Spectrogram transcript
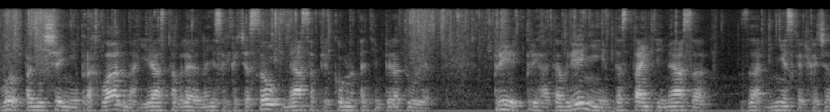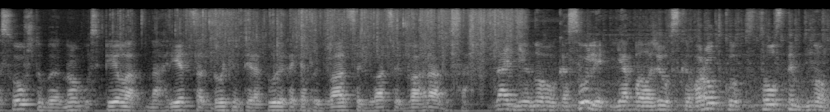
в помещении прохладно. Я оставляю на несколько часов мясо при комнатной температуре. При приготовлении достаньте мясо за несколько часов, чтобы оно успело нагреться до температуры хотя бы 20-22 градуса. Заднюю ногу косули я положил в сковородку с толстым дном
